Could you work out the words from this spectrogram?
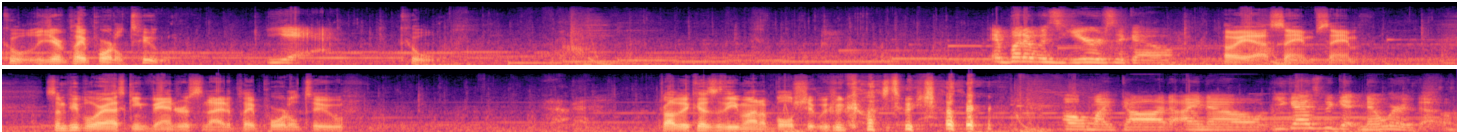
Cool. Did you ever play Portal 2? Yeah. Cool. Eh, But it was years ago. Oh yeah, same, same. Some people are asking Vandrus and I to play Portal 2. Probably because of the amount of bullshit we would cause to each other. Oh my god, I know. You guys would get nowhere though.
